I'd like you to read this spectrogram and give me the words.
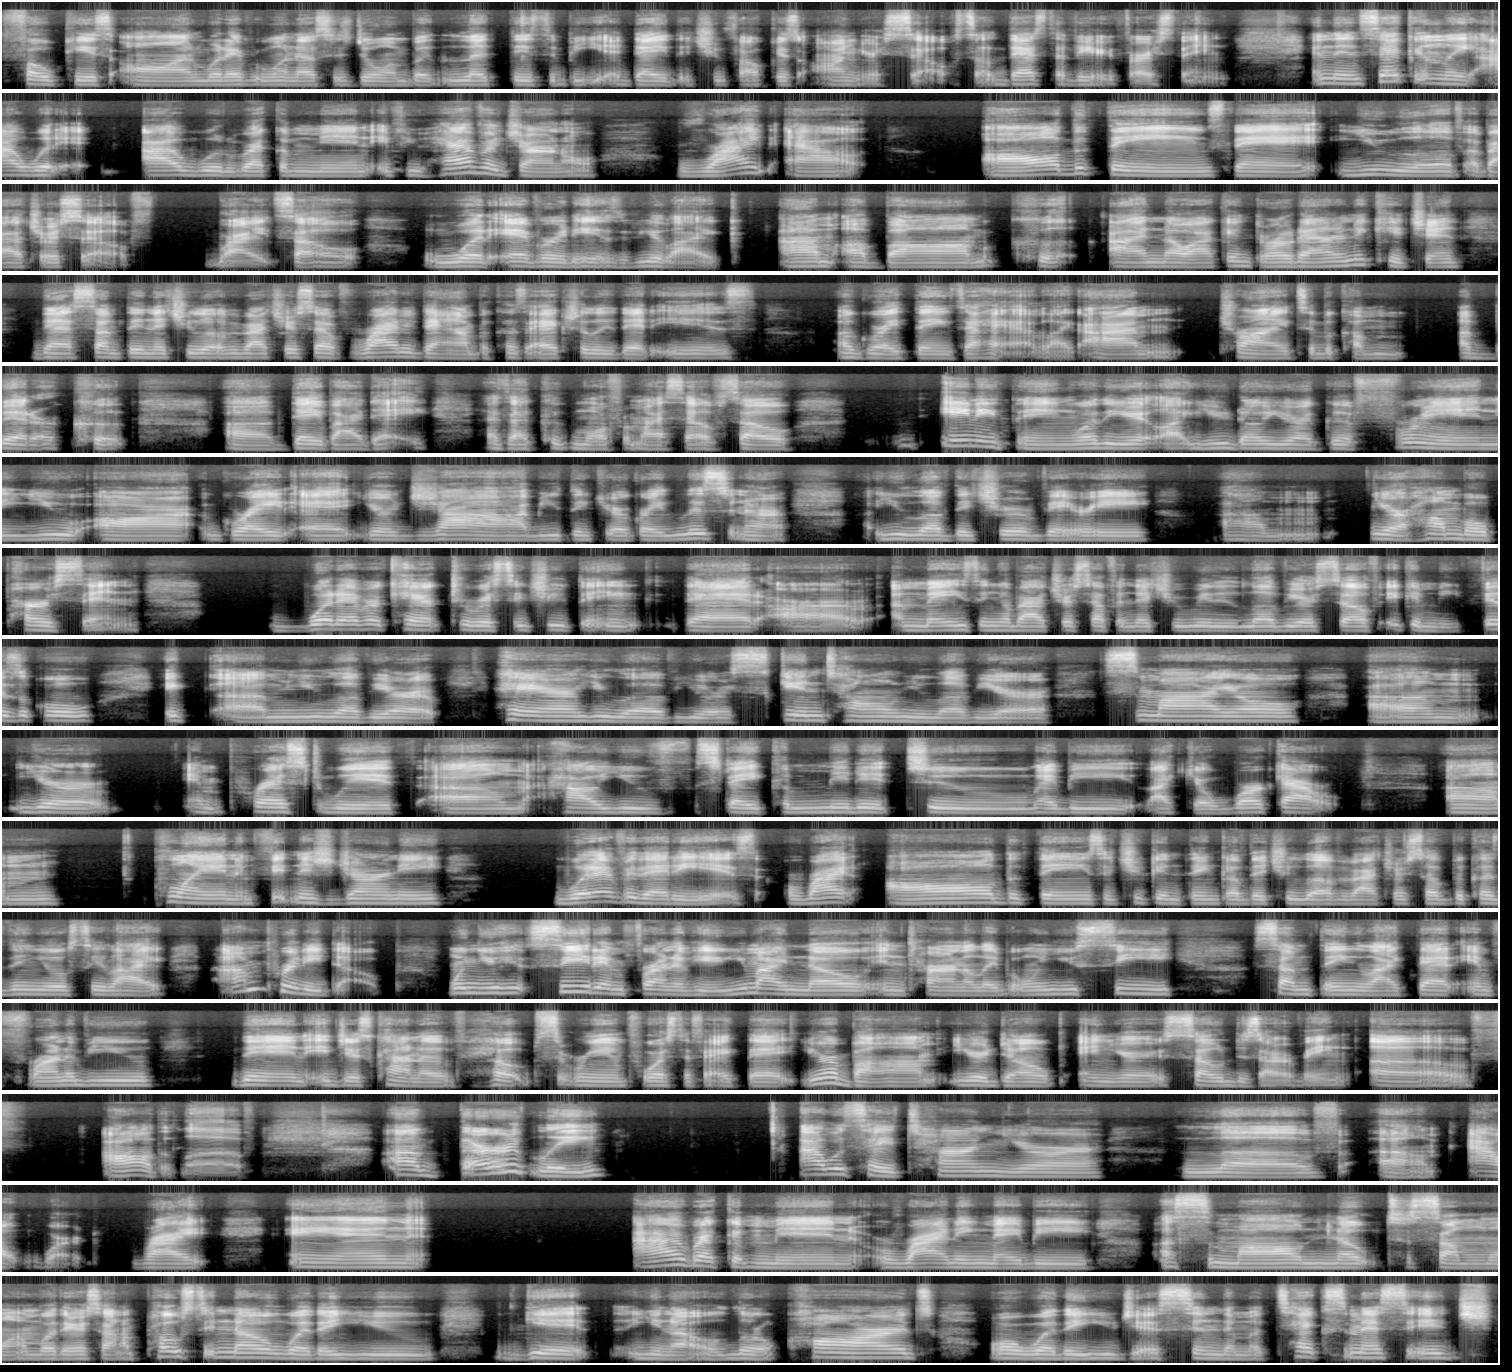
focus on what everyone else is doing, but let this be a day that you focus on yourself. So that's the very first thing. And then secondly, I would I would recommend if you have a journal, write out all the things that you love about yourself, right? So whatever it is, if you're like, I'm a bomb cook, I know I can throw down in the kitchen. That's something that you love about yourself. Write it down because actually that is a great thing to have. Like I'm trying to become a better cook uh, day by day as I cook more for myself. So anything, whether you're like, you know, you're a good friend, you are great at your job, you think you're a great listener, you love that you're very, um, you're a humble person, whatever characteristics you think that are amazing about yourself and that you really love yourself it can be physical it um, you love your hair you love your skin tone you love your smile um, you're impressed with um, how you've stayed committed to maybe like your workout um, plan and fitness journey whatever that is, write all the things that you can think of that you love about yourself because then you'll see, like, I'm pretty dope. When you see it in front of you, you might know internally, but when you see something like that in front of you, then it just kind of helps reinforce the fact that you're a bomb, you're dope, and you're so deserving of all the love. Um, thirdly, I would say turn your love um, outward, right? And I recommend writing maybe a small note to someone, whether it's on a post it note, whether you get, you know, little cards, or whether you just send them a text message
